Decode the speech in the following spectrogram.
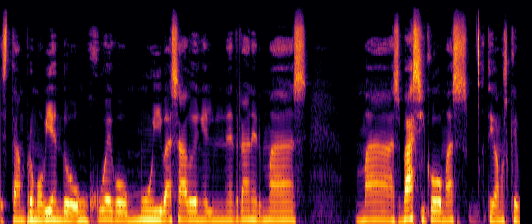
están promoviendo un juego muy basado en el Netrunner más, más básico, más, digamos que,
